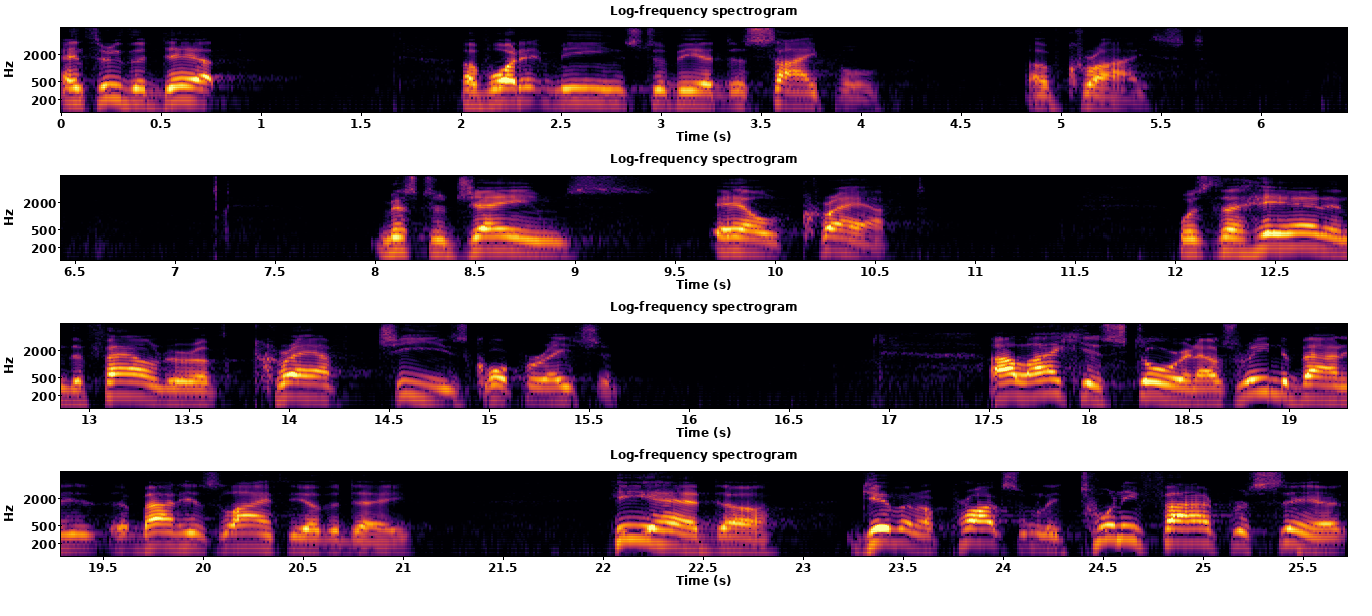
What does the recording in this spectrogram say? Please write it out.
and through the depth of what it means to be a disciple of Christ. Mr. James L. Kraft was the head and the founder of Kraft Cheese Corporation. I like his story, and I was reading about his, about his life the other day. He had uh, given approximately 25%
